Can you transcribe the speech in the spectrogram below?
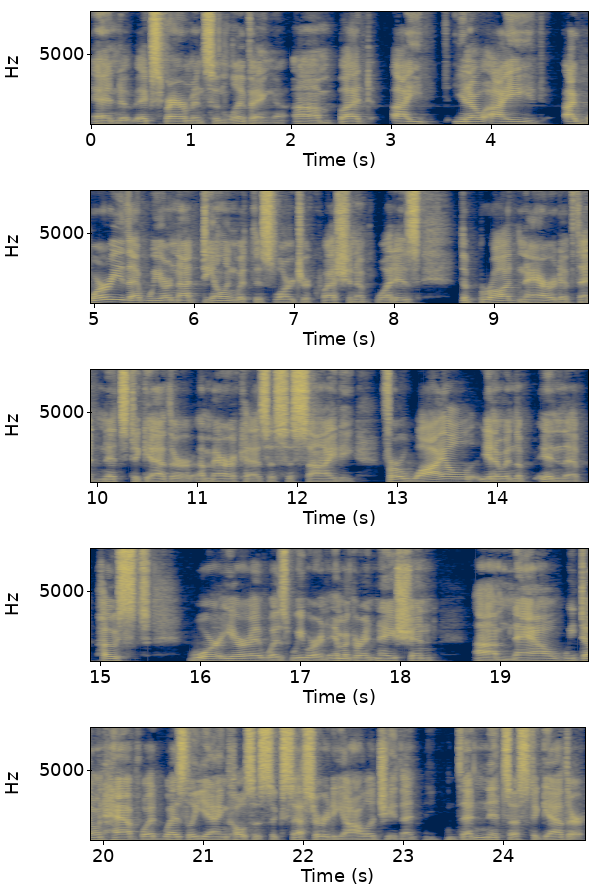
and experiments in living. Um, but I, you know, I I worry that we are not dealing with this larger question of what is the broad narrative that knits together America as a society. For a while, you know, in the in the post war era, it was we were an immigrant nation. Um, now we don't have what Wesley Yang calls a successor ideology that that knits us together.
